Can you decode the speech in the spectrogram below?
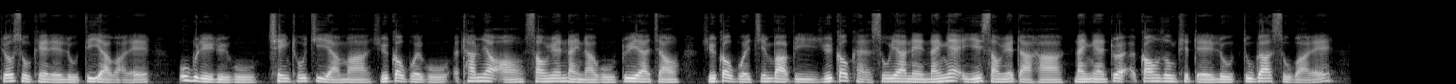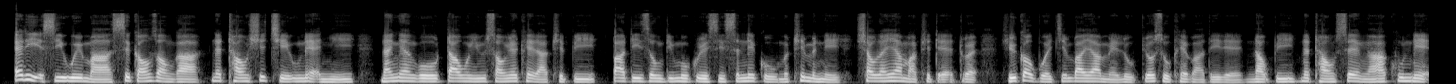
ပြောဆိုခဲ့တယ်လို့သိရပါတယ် ဥပဒေတွေကိုချိန်ထိုးကြည့်ရမှာရွေးကောက်ပွဲကိုအထမြောက်အောင်ဆောင်ရွက်နိုင်တာကိုတွေ့ရကြောင်းရွေးကောက်ပွဲကျင်းပပြီးရွေးကောက်ခံအစိုးရနဲ့နိုင်ငံအရေးဆောင်ရွက်တာဟာနိုင်ငံအတွက်အကောင်းဆုံးဖြစ်တယ်လို့သူကဆိုပါတယ်။အဲ့ဒီအစည်းအဝေးမှာစစ်ကောင်းဆောင်က2008ချီဦးနဲ့အညီနိုင်ငံကိုတာဝန်ယူဆောင်ရွက်ခဲ့တာဖြစ်ပြီးပါတီစုံဒီမိုကရေစီစနစ်ကိုမဖြစ်မနေရှောက်လန်းရမှာဖြစ်တဲ့အတွက်ရွေးကောက်ပွဲကျင်းပရမယ်လို့ပြောဆိုခဲ့ပါသေးတယ်။နောက်ပြီး2015ခုနှစ်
